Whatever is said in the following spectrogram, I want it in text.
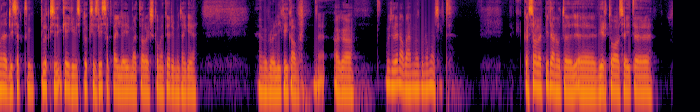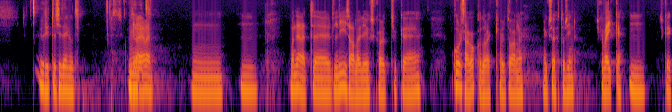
mõned lihtsalt plõksis, keegi vist plõksis lihtsalt välja, ilma et oleks kommenteerinud midagi ja, võib-olla liiga igav, aga muidu enam-vähem nagu normaalselt kas sa oled pidanud äh, virtuaalseid äh, üritusi teinud? mina ei ole mm.. Mm. ma tean, et äh, Liisal oli ükskord sihuke kursa kokkutulek virtuaalne, üks õhtu siin, sihuke väike mm., sihuke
